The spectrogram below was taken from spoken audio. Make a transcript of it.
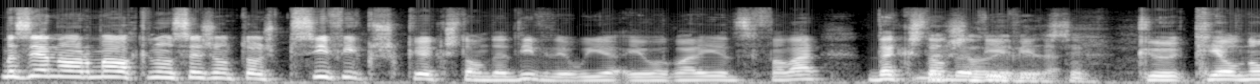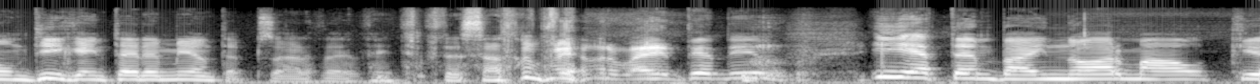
Mas é normal que não sejam tão específicos que a questão da dívida. Eu, ia- eu agora ia falar da questão da, questão da dívida. dívida, sim. que, que ele não diga inteiramente, apesar da, da interpretação do Pedro bem entendido. E é também normal que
